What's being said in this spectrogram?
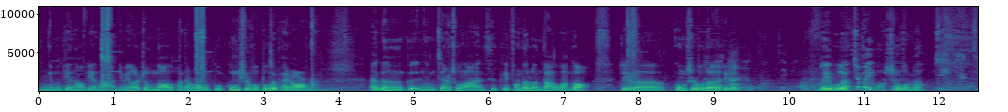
你们别闹，别闹！你们要是这么闹的话，待会儿我们龚龚师傅不会拍照了。呃，跟跟你们既然说了啊，给冯德伦打个广告。这个龚师傅的这个微博是我们这面这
